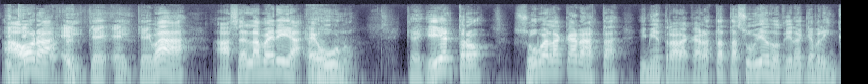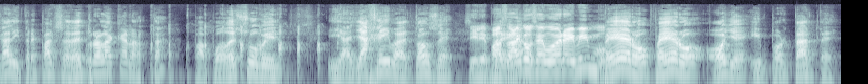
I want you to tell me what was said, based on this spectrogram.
Ahora, el que, el que va a hacer la avería es uno, que guía el tro, sube a la canasta y mientras la canasta está subiendo tiene que brincar y treparse dentro de la canasta para poder subir y allá arriba entonces... Si le pasa brega. algo, se muere ahí mismo. Pero, pero, oye, importante,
